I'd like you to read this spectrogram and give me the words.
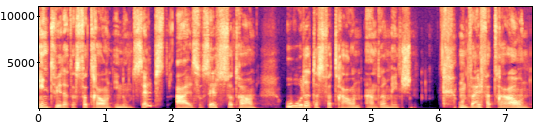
Entweder das Vertrauen in uns selbst, also Selbstvertrauen, oder das Vertrauen anderer Menschen. Und weil Vertrauen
